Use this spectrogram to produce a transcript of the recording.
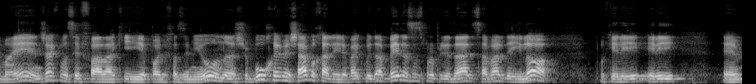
Maen, já que você fala que pode fazer miúna, Shbuch ele vai cuidar bem dessas propriedades, Savar de Iló, porque ele ele é,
